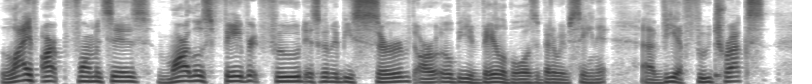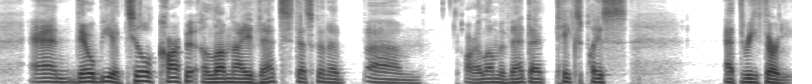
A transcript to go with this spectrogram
live art performances. Marleau's favorite food is going to be served, or it'll be available, is a better way of saying it, uh, via food trucks and there will be a Teal Carpet alumni event that's to um, our alum event that takes place at 3.30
